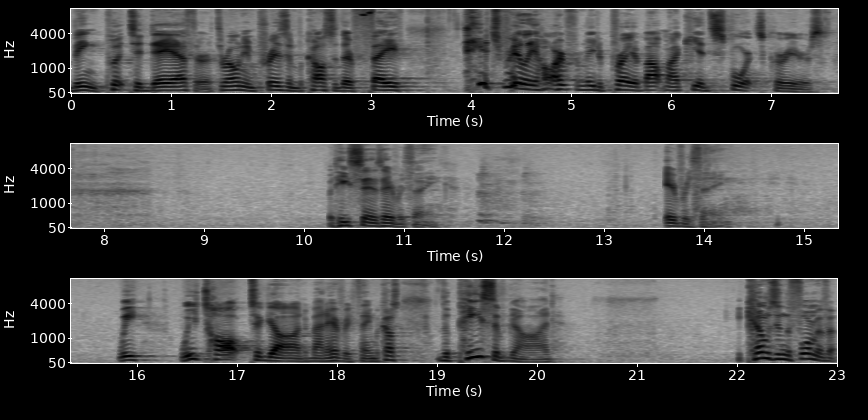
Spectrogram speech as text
being put to death or thrown in prison because of their faith, it's really hard for me to pray about my kids' sports careers. But he says everything everything. We, we talk to God about everything because the peace of God, it comes in the form of a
